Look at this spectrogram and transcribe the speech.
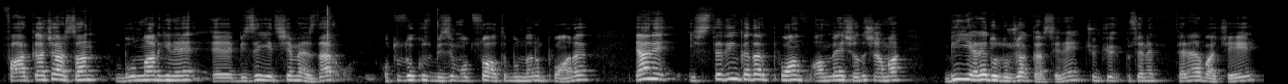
Farkı açarsan bunlar yine e, bize yetişemezler. 39 bizim 36 bunların puanı. Yani istediğin kadar puan almaya çalış ama bir yere durduracaklar seni. Çünkü bu sene Fenerbahçe'yi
